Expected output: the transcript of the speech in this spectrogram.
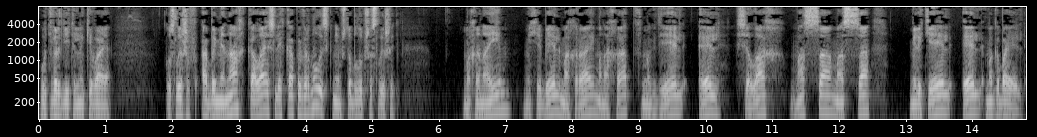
утвердительно кивая. — Услышав об именах, Калай слегка повернулась к ним, чтобы лучше слышать. Маханаим, Мехебель, Махрай, Манахат, Магдиэль, Эль, Селах, Масса, Масса, Меликиэль, Эль, Магабаэль.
